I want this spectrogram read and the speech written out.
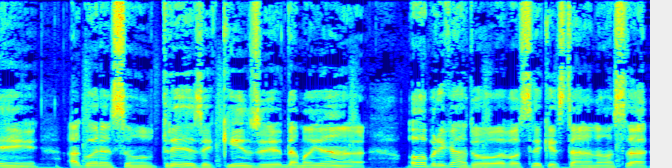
Bem, agora são 13 e 15 da manhã. Obrigado a você que está na nossa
